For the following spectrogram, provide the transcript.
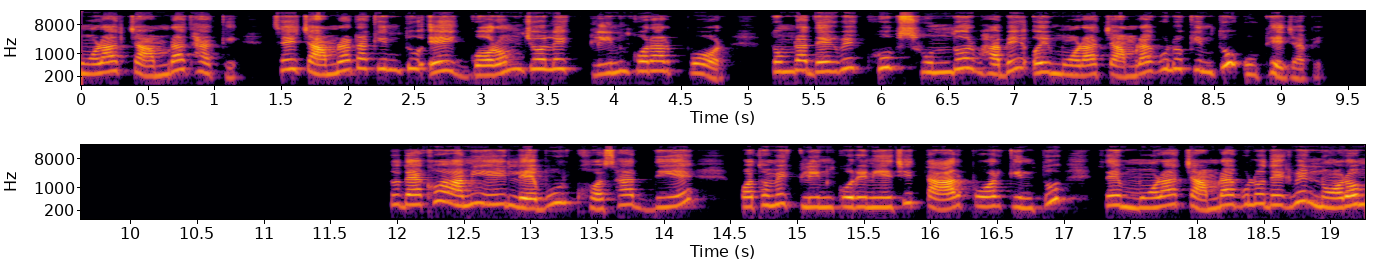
মোড়া চামড়া থাকে, সেই চামড়াটা কিন্তু এই গরম জলে ক্লিন করার পর, তোমরা দেখবে খুব সুন্দরভাবে ওই মোড়া চামড়াগুলো কিন্তু উঠে যাবে। তো দেখো, আমি এই লেবুর খসা দিয়ে প্রথমে ক্লিন করে নিয়েছি, তারপর কিন্তু সেই মোড়া চামড়াগুলো দেখবে নরম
